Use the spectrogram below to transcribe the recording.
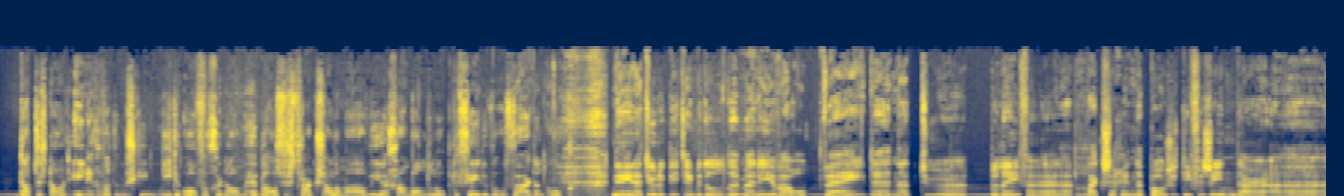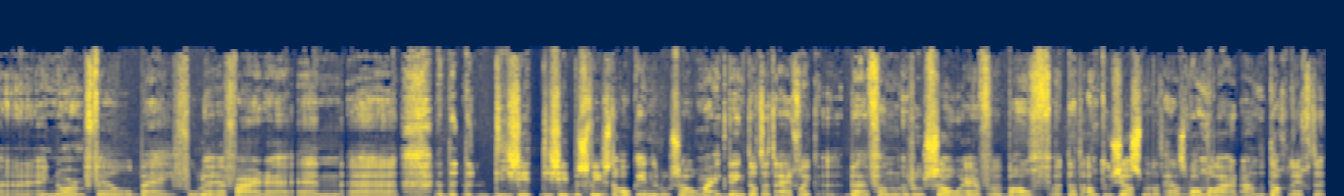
dat is nou het enige wat we misschien niet overgenomen hebben... als we straks allemaal weer gaan wandelen op de Veluwe of waar dan ook. Nee, natuurlijk niet. Ik bedoel, de manier waarop wij de natuur beleven... Eh, laat ik zeggen in de positieve zin... daar eh, enorm veel bij voelen, ervaren. En uh, die, zit, die zit beslist ook in Rousseau. Maar ik denk dat het eigenlijk van Rousseau erven... behalve dat enthousiasme dat hij als wandelaar aan de dag legde...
